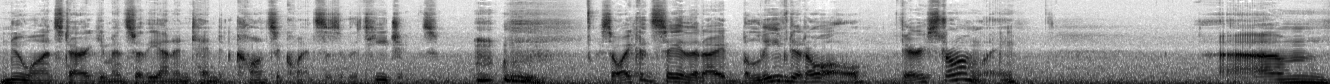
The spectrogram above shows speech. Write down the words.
nuanced arguments or the unintended consequences of the teachings. so I could say that I believed it all very strongly, um,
